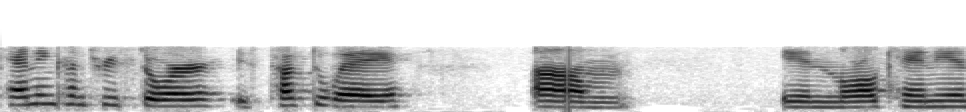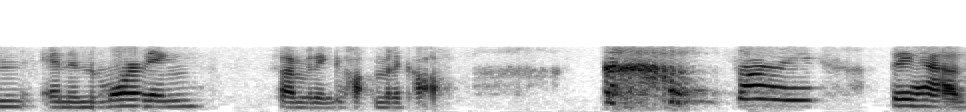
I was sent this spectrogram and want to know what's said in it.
Canyon Country Store is tucked away um, in Laurel Canyon, and in the morning, so I'm gonna I'm gonna cough. Sorry, they have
